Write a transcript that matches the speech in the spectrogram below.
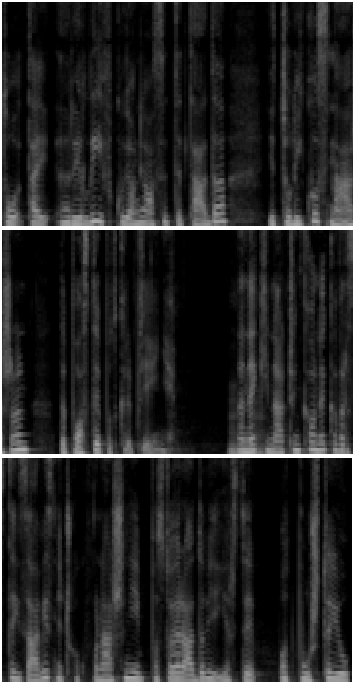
to, taj relief koji oni osete tada je toliko snažan da postaje potkrepljenje. Na mhm. neki način kao neka vrsta i zavisničkog ponašanja postoje radovi jer se otpuštaju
